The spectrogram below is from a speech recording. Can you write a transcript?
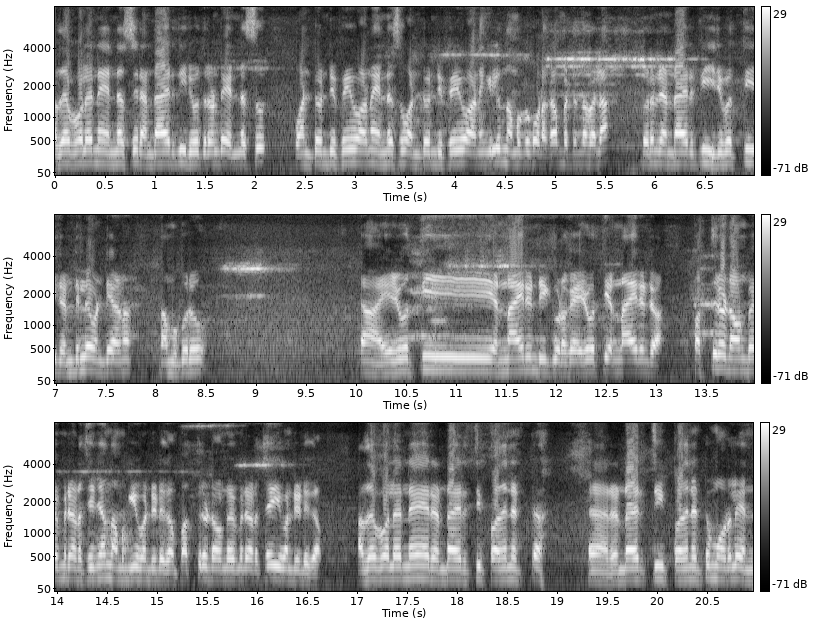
അതേപോലെ തന്നെ എൻ എസ് രണ്ടായിരത്തി ഇരുപത്തിരണ്ട് N S one twenty five ആണ്. N S one twenty five ആണെങ്കിലും നമുക്ക് കൊടുക്കാൻ പറ്റുന്ന വില ഒരു രണ്ടായിരത്തി ഇരുപത്തി രണ്ടിലെ വണ്ടിയാണ് നമുക്കൊരു ആ എഴുപത്തി എണ്ണായിരം രൂപയ്ക്ക് കൊടുക്കാം. എഴുപത്തി എണ്ണായിരം രൂപ. പത്ത് രൂപ ഡൗൺ പേയ്മെന്റ് അടച്ചു കഴിഞ്ഞാൽ നമുക്ക് ഈ വണ്ടി എടുക്കാം. പത്ത് രൂപ ഡൗൺ പേയ്മെന്റ് അടച്ചാൽ ഈ വണ്ടി എടുക്കാം. അതേപോലെ തന്നെ രണ്ടായിരത്തി പതിനെട്ട് രണ്ടായിരത്തി പതിനെട്ട് മോഡൽ എൻ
